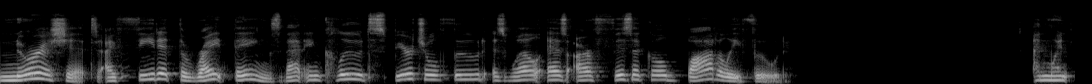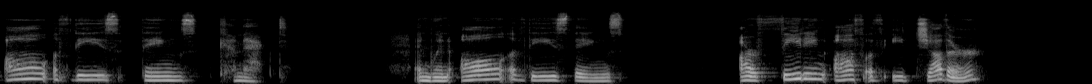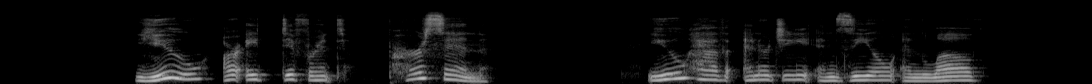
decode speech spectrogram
nourish it. I feed it the right things. That includes spiritual food as well as our physical bodily food. And when all of these things connect, and when all of these things are feeding off of each other, you are a different person. You have energy and zeal and love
